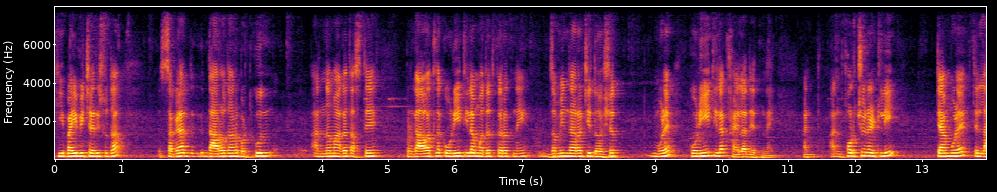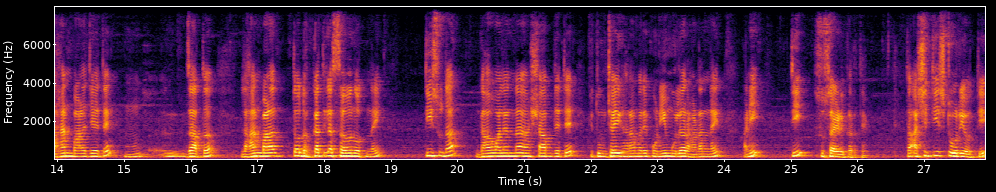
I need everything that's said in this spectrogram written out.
ही बाई बिचारीसुद्धा सगळ्यात दारोदार भटकून अन्न मागत असते. पण गावातलं कोणीही तिला मदत करत नाही. जमीनदाराची दहशतमुळे कोणीही तिला खायला देत नाही. आणि अनफॉर्च्युनेटली त्यामुळे ते लहान बाळ जे आहे ते जातं. लहान बाळा तो धक्का तिला सहन होत नाही. तीसुद्धा गाववाल्यांना शाप देते की तुमच्याही घरामध्ये कोणीही मुलं राहणार नाहीत आणि ती सुसाईड करते. तर अशी ती स्टोरी होती.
